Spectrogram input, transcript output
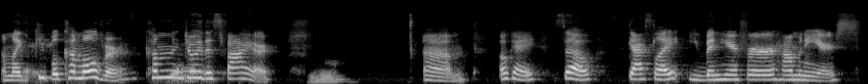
I'm like, Nice. people come over, come Yeah. enjoy this fire. Mm-hmm. Um, okay, so Gaslight, you've been here for how many years?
